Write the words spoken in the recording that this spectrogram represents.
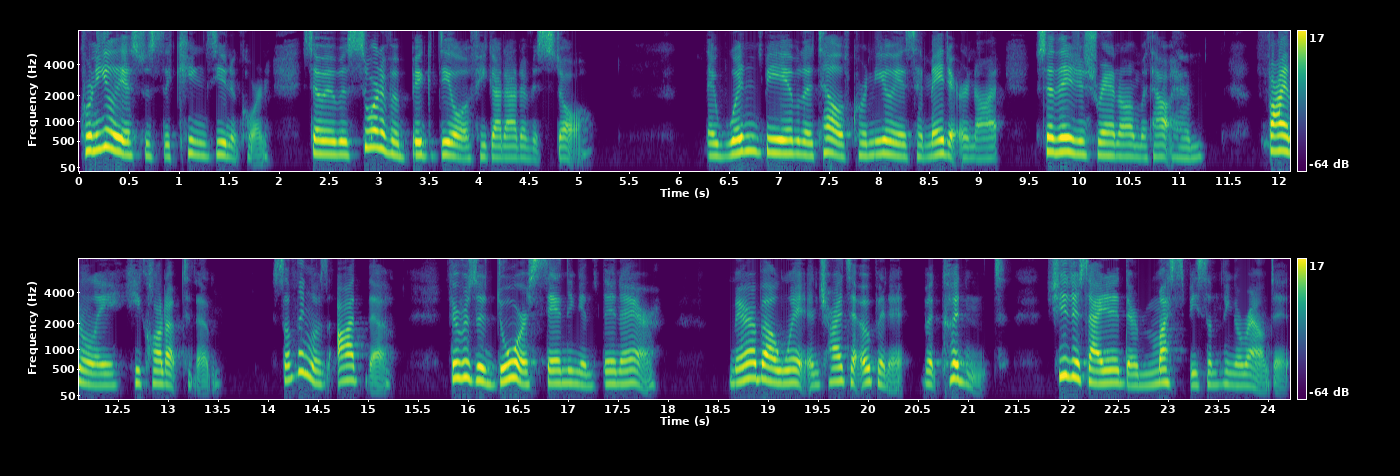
Cornelius was the king's unicorn, so it was sort of a big deal if he got out of his stall. They wouldn't be able to tell if Cornelius had made it or not, so they just ran on without him. Finally, he caught up to them. Something was odd, though. There was a door standing in thin air. Marabel went and tried to open it, but couldn't. She decided there must be something around it.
